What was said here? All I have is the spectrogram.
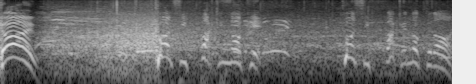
Go! Of course she fucking knocked it. Of course she fucking knocked it on.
